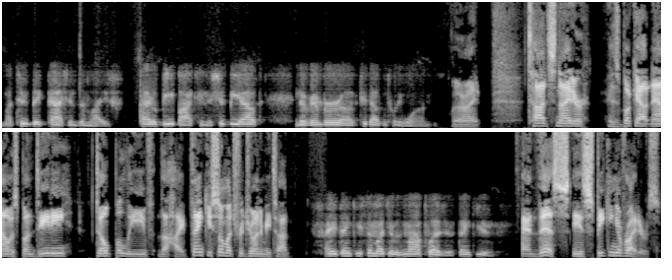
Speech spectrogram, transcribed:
my two big passions in life. Titled Beatboxing. It should be out November of 2021. All right. Todd Snyder, his book out now is Bundini Don't Believe the Hype. Thank you so much for joining me, Todd. Hey, thank you so much. It was my pleasure. Thank you. And this is Speaking of Writers.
